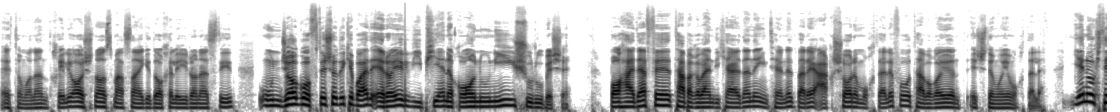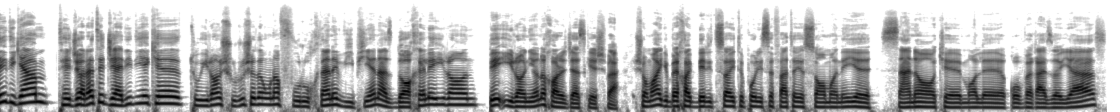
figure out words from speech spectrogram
احتمالا خیلی آشناست مثلا اگه داخل ایران هستید. اونجا گفته شده که باید ارائه VPN قانونی شروع بشه. با هدف طبقه بندی کردن اینترنت برای اقشار مختلف و طبقه اجتماعی مختلف. یه نکته دیگه هم تجارت جدیدیه که تو ایران شروع شده اونم فروختن VPN از داخل ایران به ایرانیان خارج از کشور. شما اگه بخواید برید سایت پلیس فتا یا سامانه ثنا که مال قوه قضایی است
